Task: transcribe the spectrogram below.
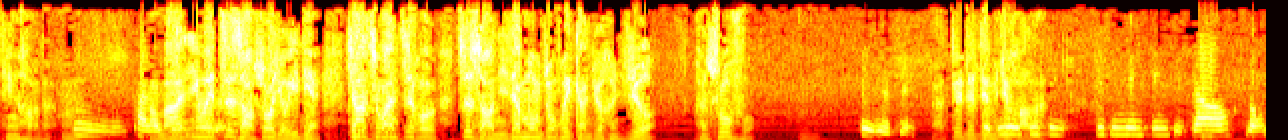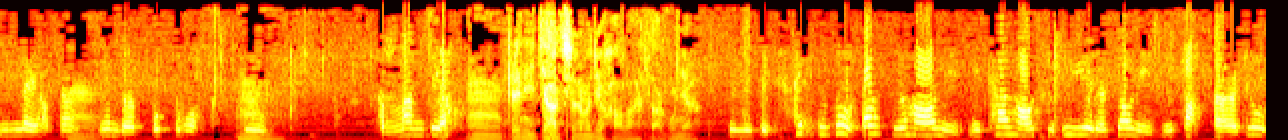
挺好的，嗯。嗯，好吧，因为至少说有一点，加持完之后，至少你在梦中会感觉很热，很舒服。嗯对对对，啊，对对对，不就好了？最近最近念经比较容易累，好像嗯念的不多，就嗯很慢调。嗯，给你加持了嘛就好了，傻姑娘。对对对，哎师傅，当时哈、你你看哈、十一月的时候，你你把呃就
